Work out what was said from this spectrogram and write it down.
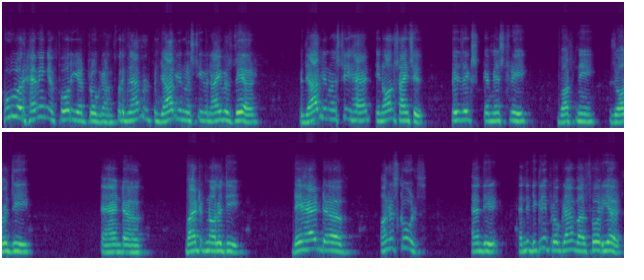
who were having a four-year program. For example, Punjab University, when I was there, Punjab University had in all sciences, physics, chemistry, botany, zoology, and uh, biotechnology. They had uh, honor schools, and the and the degree program was four years.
